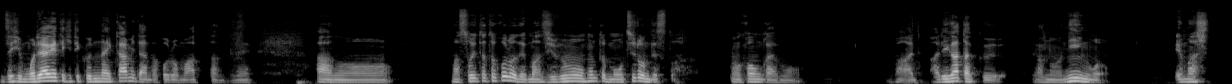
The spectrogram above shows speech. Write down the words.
ぜひ盛り上げてきてくんないかみたいなところもあったんでね。あのまあそういったところで、まあ自分も本当にもちろんですと。まあ、今回も、まあありがたく、あの、任を得まし、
